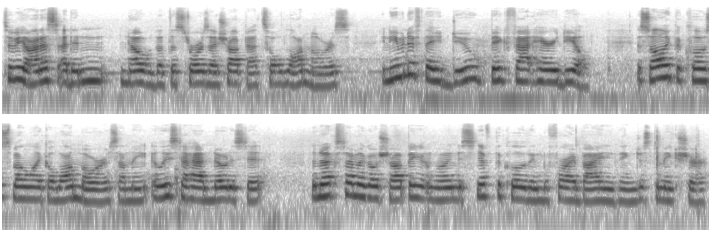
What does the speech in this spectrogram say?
To be honest, I didn't know that the stores I shopped at sold lawnmowers. And even if they do, big fat hairy deal. It's not like the clothes smell like a lawnmower or something, at least I hadn't noticed it. The next time I go shopping, I'm going to sniff the clothing before I buy anything just to make sure.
